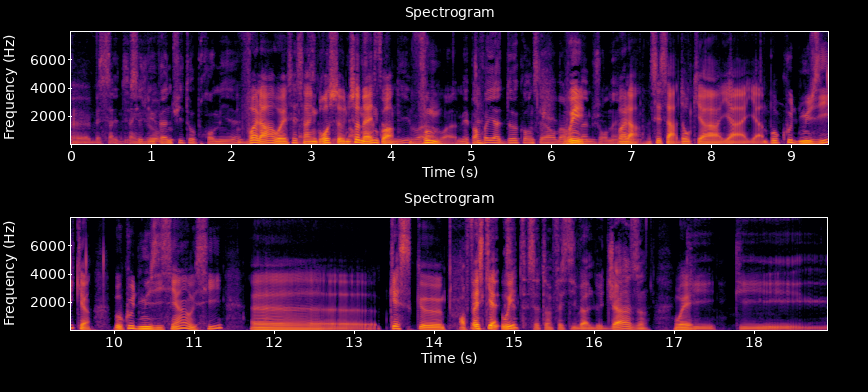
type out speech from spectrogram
Euh, ben, C'est du jours. 28 au 1er. voilà, ouais, c'est ça, une grosse, une à semaine quoi. samedi, voilà, Voum. voilà. Mais parfois, il y a deux concerts dans Oui, la même journée. Voilà, c'est ça. Donc il y a, il y a- il y a beaucoup de musique, beaucoup de musiciens aussi. Euh, Qu'est-ce que. En fait, c'est- oui un festival de jazz qui, qui,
